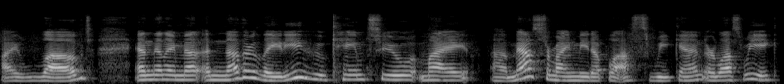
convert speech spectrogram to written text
I loved. And then I met another lady who came to my uh, mastermind meetup last weekend or last week,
